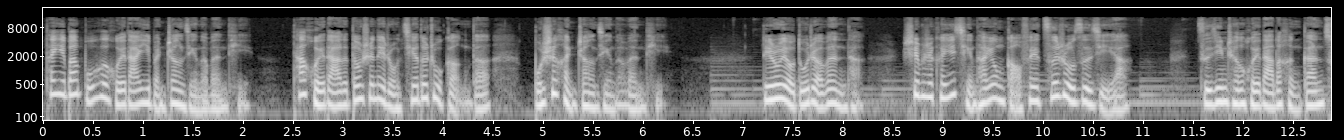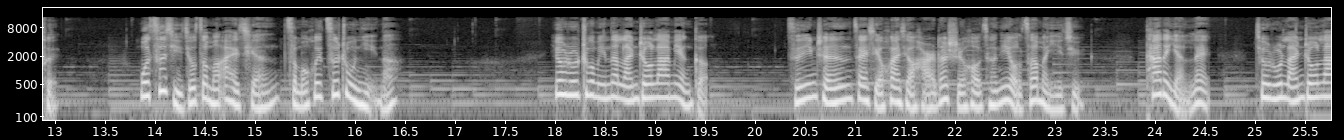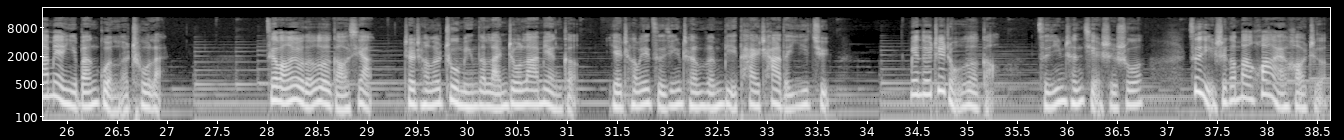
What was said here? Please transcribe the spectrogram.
他一般不会回答一本正经的问题，他回答的都是那种接得住梗的，不是很正经的问题。例如有读者问他。是不是可以请他用稿费资助自己呀？紫金陈回答的很干脆：“我自己就这么爱钱，怎么会资助你呢？”又如著名的兰州拉面梗，紫金陈在写坏小孩的时候，曾经有这么一句：“他的眼泪就如兰州拉面一般滚了出来。”在网友的恶搞下，这成了著名的兰州拉面梗，也成为紫金陈文笔太差的依据。面对这种恶搞，紫金陈解释说。自己是个漫画爱好者，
